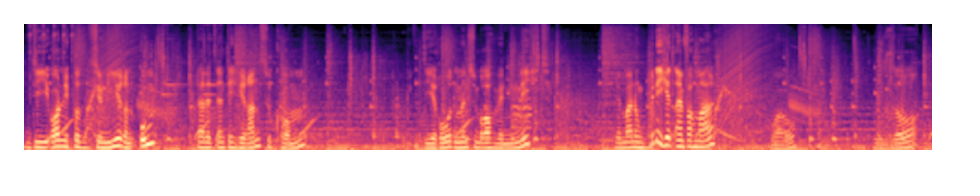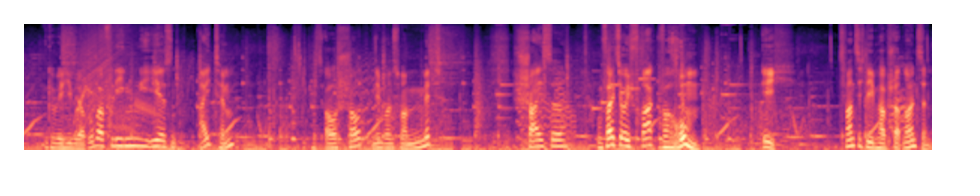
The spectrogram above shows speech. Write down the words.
die ordentlich positionieren, um da letztendlich hier ranzukommen. Die roten Münzen brauchen wir nicht. Der Meinung bin ich jetzt einfach mal. Wow. So. Dann können wir hier wieder rüberfliegen. Hier ist ein Item. Wie es ausschaut. Nehmen wir uns mal mit. Scheiße. Und falls ihr euch fragt, warum ich 20 Leben habe statt 19.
